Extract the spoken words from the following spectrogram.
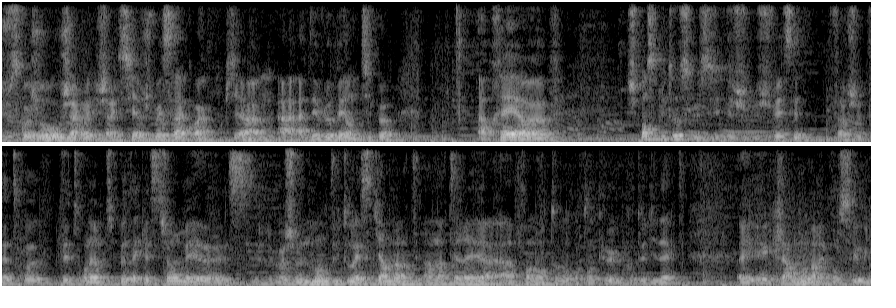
jusqu'au jour où j'ai réussi à jouer ça, quoi, puis à, développer un petit peu. Après, euh, je pense plutôt, je, vais essayer, enfin, je vais peut-être euh, détourner un petit peu ta question, mais moi je me demande plutôt, est-ce qu'il y a un, intérêt à apprendre en, en tant qu'autodidacte? Et, clairement, ma réponse c'est oui.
